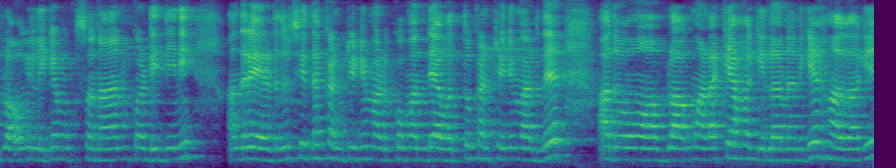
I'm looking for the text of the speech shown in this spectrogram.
ಬ್ಲಾಗ್ ಇಲ್ಲಿಗೆ ಮುಗಿಸೋಣ ಅಂದ್ಕೊಂಡಿದ್ದೀನಿ ಅಂದರೆ ಎರಡು ದಿವಸದಿಂದ ಕಂಟಿನ್ಯೂ ಮಾಡ್ಕೊಂಬಂದೆ. ಅವತ್ತು ಕಂಟಿನ್ಯೂ ಮಾಡಿದೆ. ಅದು ಬ್ಲಾಗ್ ಮಾಡೋಕ್ಕೆ ಆಗಿಲ್ಲ ನನಗೆ. ಹಾಗಾಗಿ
